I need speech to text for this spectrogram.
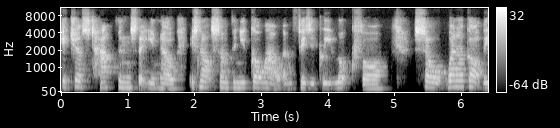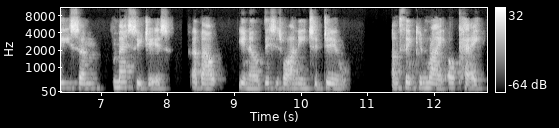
it just happens that you know it's not something you go out and physically look for. So when I got these um, messages about, you know, this is what I need to do, I'm thinking, right, okay,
